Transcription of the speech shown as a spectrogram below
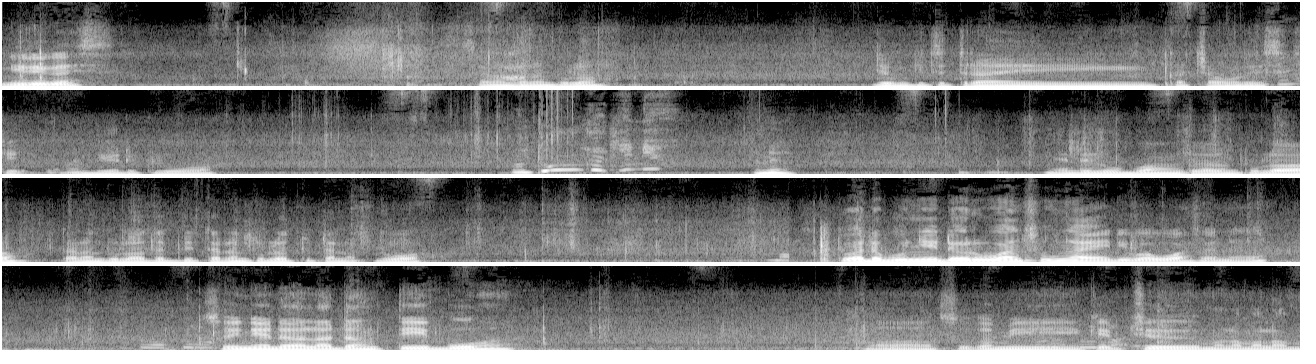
Ni dia guys. Sarang tarantula. Jom kita try kacau dia sikit biar dia keluar. Oh tu kaki ni. Mana? Ni ada lubang tarantula, tarantula tapi tarantula tu tak nak keluar. Tu ada bunyi deruan sungai di bawah sana. So ini ada ladang teboh. ah. Ah, so kami capture malam-malam.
